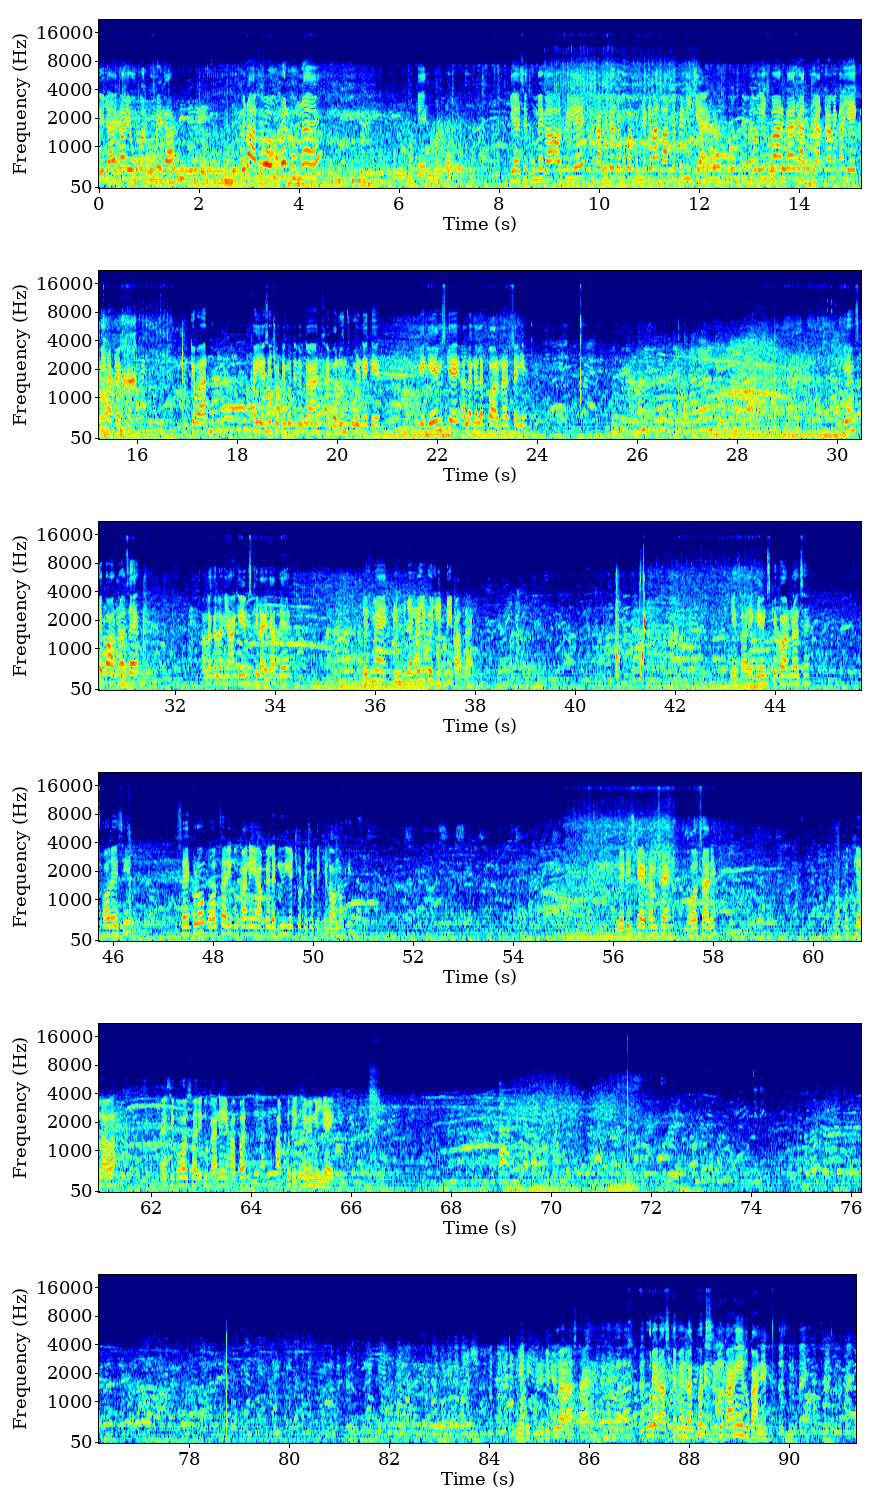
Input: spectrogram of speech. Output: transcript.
ये जाएगा, ये ऊपर घूमेगा। बेटा, आपको ऊपर घूमना है। ओके। ये ऐसे घूमेगा और फिर ये काफ़ी देर तक ऊपर घूमने के बाद बाद में फिर नीचे आएगा। तो इस बार का यात्रा में का ये एक मेन अट्रैक्शन उसके बाद कई ऐसे छोटे मोटे दुकान से बलून्स फोड़ने के। ये गेम्स के अलग अलग कॉर्नर्स ये ये गेम्स के कॉर्नर्स है। अलग अलग यहाँ गेम्स खिलाए जाते हैं। जिसमें जनरली कोई जीत नहीं पाता है। ये सारे गेम्स के कॉर्नर्स हैं। और ऐसी सैकड़ों बहुत सारी दुकानें यहाँ पे लगी हुई है छोटे छोटे खिलौनों की। लेडीज़ के आइटम्स हैं, बहुत सारे। उसके अलावा ऐसी बहुत सारी दुकानें यहाँ पर आपको देखने में मिल जाएगी। ये देखिए, ये पूरा रास्ता है। पूरे रास्ते में लगभग दुकानें ही दुकानें हैं।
